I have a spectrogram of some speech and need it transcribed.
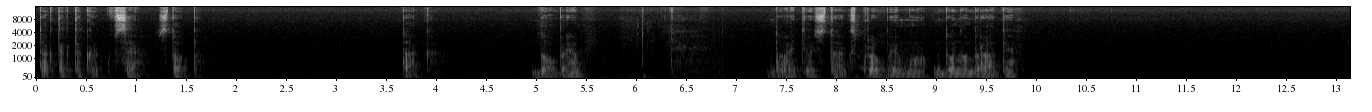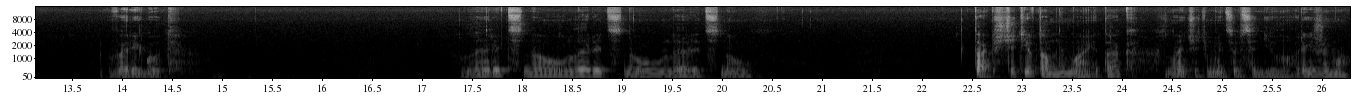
Так, так, так, так, все, стоп. Так. Добре. Давайте ось так спробуємо донабрати. Very good. Let it snow, let it snow, let it snow. Так, щитів там немає, так? Значить, ми це все діло ріжемо.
